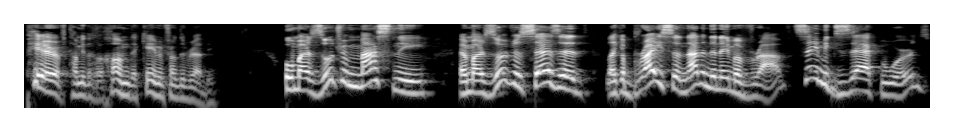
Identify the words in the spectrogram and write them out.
pair of Talmid Chacham that came in front of the Rebbe. Umar Zudra Masni, and Mar Zudra says it like a brisa, not in the name of Rav. Same exact words.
